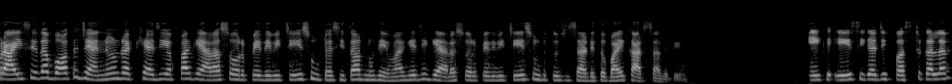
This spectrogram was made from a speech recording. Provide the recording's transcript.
ਪ੍ਰਾਈਸ ਇਹਦਾ ਬਹੁਤ ਜੈਨੂਇਨ ਰੱਖਿਆ ਜੀ, ਆਪਾਂ 1100 ਰੁਪਏ ਦੇ ਵਿੱਚ ਇਹ ਸੂਟ ਅਸੀਂ ਤੁਹਾਨੂੰ ਦੇਵਾਂਗੇ ਜੀ 1100 ਰੁਪਏ ਦੇ ਵਿੱਚ ਇਹ ਸੂਟ ਤੁਸੀਂ ਸਾਡੇ ਤੋਂ ਬਾਈ ਕਰ ਸਕਦੇ ਹੋ। ਇੱਕ ਇਹ ਸੀਗਾ ਜੀ ਫਰਸਟ ਕਲਰ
